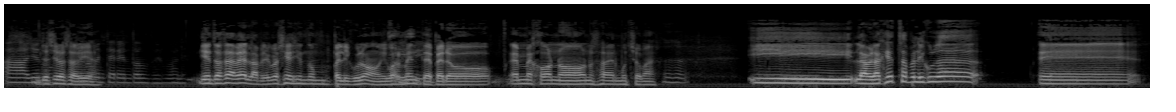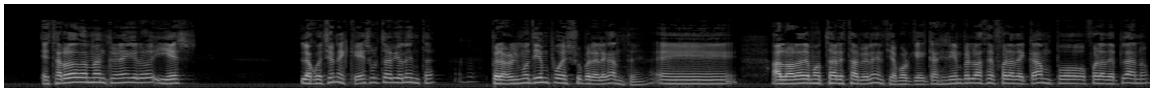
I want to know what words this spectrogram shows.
Ah, yo, Yo no, sí lo no sabía. me enteré entonces, vale. Y entonces, a ver, la película sigue siendo un peliculón igualmente, sí. pero es mejor no, no saber mucho más. Ajá. Y la verdad es que esta película eh, está rodada en blanco y negro y es... La cuestión es que es ultra violenta, pero al mismo tiempo es súper elegante eh, a la hora de mostrar esta violencia, porque casi siempre lo hace fuera de campo, fuera de plano.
